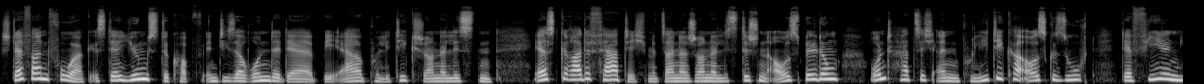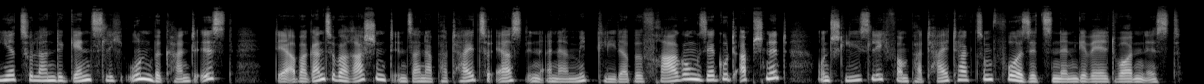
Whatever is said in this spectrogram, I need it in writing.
Stefan Fuag ist der jüngste Kopf in dieser Runde der BR-Politikjournalisten. Er ist gerade fertig mit seiner journalistischen Ausbildung und hat sich einen Politiker ausgesucht, der vielen hierzulande gänzlich unbekannt ist, der aber ganz überraschend in seiner Partei zuerst in einer Mitgliederbefragung sehr gut abschnitt und schließlich vom Parteitag zum Vorsitzenden gewählt worden ist.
